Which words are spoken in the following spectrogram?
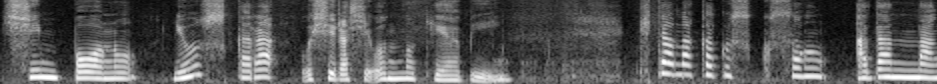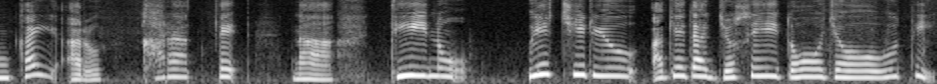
新報のニュースからお知らしうんのきやびん。北中城村アダン南海ある空手なティーの上地流揚げ田女性道場うて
